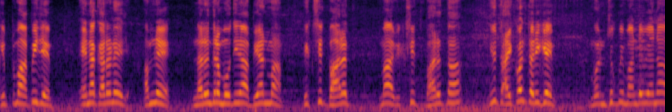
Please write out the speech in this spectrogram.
ગિફ્ટમાં આપી છે. એના કારણે જ અમને નરેન્દ્ર મોદીના અભિયાનમાં વિકસિત ભારતમાં વિકસિત ભારતના યુથ આઇકોન તરીકે મનસુખભાઈ માંડવિયાના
